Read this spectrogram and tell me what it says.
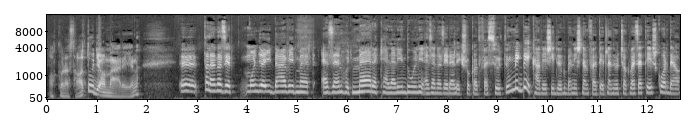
akkor azt ha tudjam már én, talán azért mondja így Dávid, mert ezen, hogy merre kell elindulni, ezen azért elég sokat feszültünk. Még BKV-s időkben is nem feltétlenül csak vezetéskor, de a,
